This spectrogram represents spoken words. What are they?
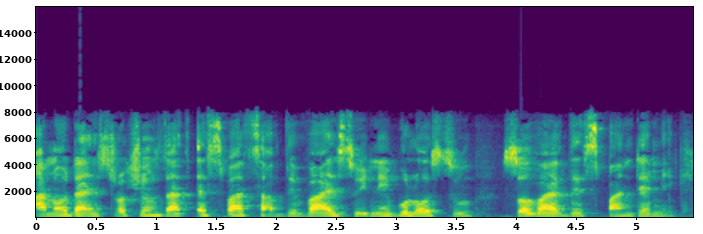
and other instructions that experts have devised to enable us to survive this pandemic.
